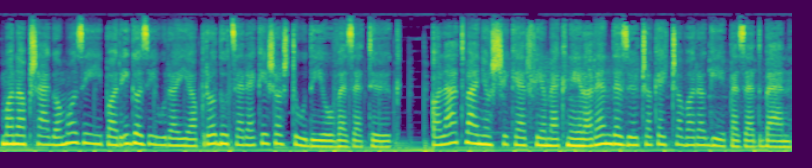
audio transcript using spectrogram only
Manapság a moziipar igazi urai a producerek és a stúdióvezetők. A látványos sikerfilmeknél a rendező csak egy csavar a gépezetben.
